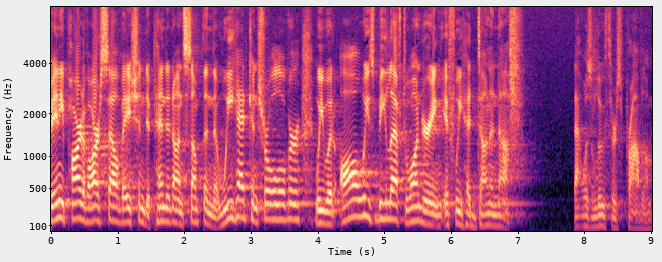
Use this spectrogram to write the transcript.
any part of our salvation depended on something that we had control over, we would always be left wondering if we had done enough. That was Luther's problem.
